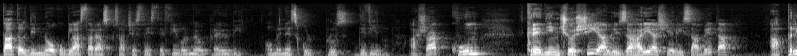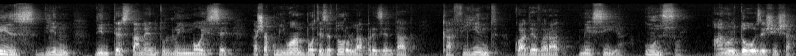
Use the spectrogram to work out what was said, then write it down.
tatăl din nou cu glas tare a spus acesta este fiul meu prea iubit. Omenescul plus divinul. Așa cum credincioșia lui Zaharia și Elisabeta a prins din, din testamentul lui Moise, așa cum Ioan Botezătorul l-a prezentat ca fiind cu adevărat Mesia, unsul, anul 27.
